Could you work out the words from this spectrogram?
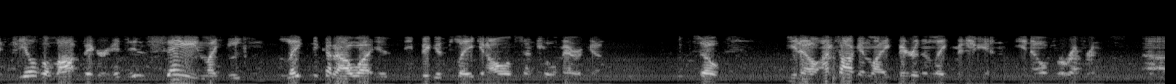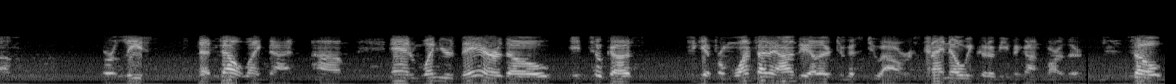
it feels a lot bigger. It's insane. Like Lake Nicaragua is the biggest lake in all of Central America. So, you know, I'm talking like bigger than Lake Michigan, you know, for reference, um, or at least that felt like that. Um, and when you're there, though, it took us to get from one side of the island to the other. Took us two hours, and I know we could have even gone farther. So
